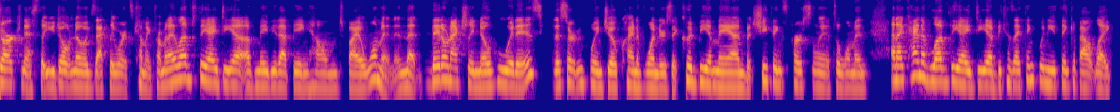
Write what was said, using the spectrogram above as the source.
darkness that you don't know exactly where it's coming from. And I loved the idea of maybe that being helmed by a woman and that they don't actually know who it is. At a certain point, Jo kind of wonders it could be a man, but she thinks personally it's a woman. And I kind of love the idea because I think when you think about like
